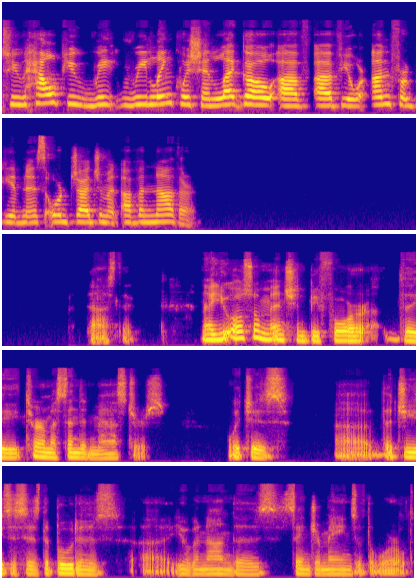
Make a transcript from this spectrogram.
to help you re- relinquish and let go of of your unforgiveness or judgment of another. Fantastic. Now you also mentioned before the term ascended masters which is uh, the jesuses the buddhas uh, yoganandas saint germains of the world.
